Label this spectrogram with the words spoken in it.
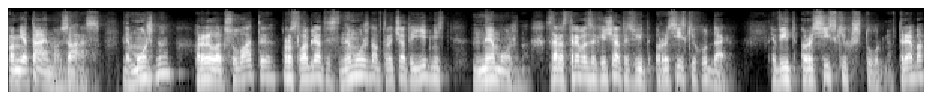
Пам'ятаємо зараз, не можна релаксувати, розслаблятись не можна, втрачати єдність не можна. Зараз треба захищатись від російських ударів, від російських штурмів. Треба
